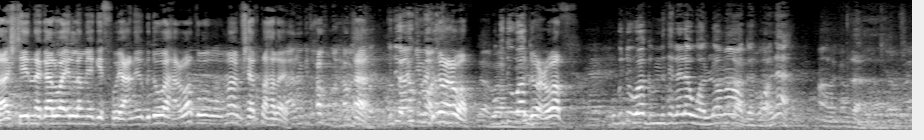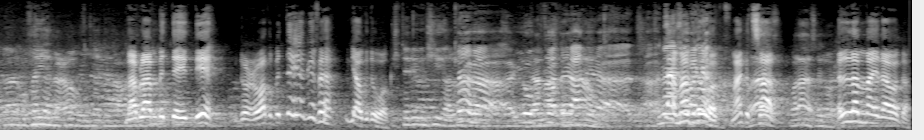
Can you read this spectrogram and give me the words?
لا اشتينا قال وإن لم يقف هو يعني يقدوه عوض وما بشرطه له. يعني قد حكمه آه. عوض وقدو قدو وقف عوض وقدو وقف مثل الأول لو ما وقف لا. ما بلا بده يديه قدو عوض بده يقفه. جاء قدو وقف كيف يوقف؟ يعني لا ما قدو وقف ما قد صار. إلا ما إذا وقف.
